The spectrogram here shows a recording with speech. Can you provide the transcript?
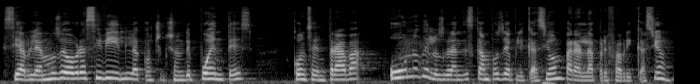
Si hablamos de obra civil, la construcción de puentes concentraba uno de los grandes campos de aplicación para la prefabricación,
